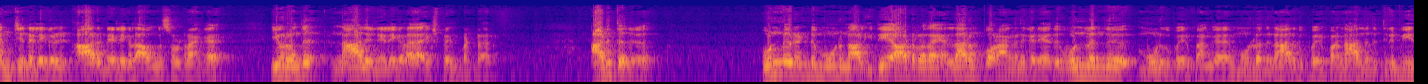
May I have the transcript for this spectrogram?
அஞ்சு நிலைகள் ஆறு நிலைகளாக அவங்க சொல்கிறாங்க இவர் வந்து நாலு நிலைகளாக எக்ஸ்பிளைன் பண்ணுறாரு அடுத்தது ஒன்று ரெண்டு மூணு நாலு இதே ஆர்டரில் தான் எல்லாரும் போகிறாங்கன்னு கிடையாது. ஒன்றுலேருந்து மூணுக்கு போயிருப்பாங்க மூணுலேருந்து நாலுக்கு போயிருப்பாங்க நாலுலேருந்து திரும்பி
